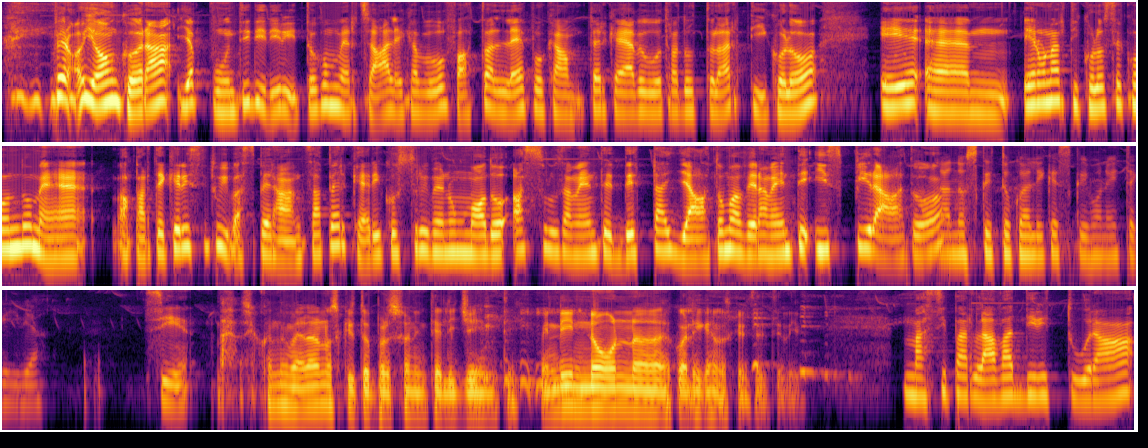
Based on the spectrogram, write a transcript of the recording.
però io ho ancora gli appunti di diritto commerciale che avevo fatto all'epoca perché avevo tradotto l'articolo e ehm, era un articolo secondo me, a parte che restituiva speranza, perché ricostruiva in un modo assolutamente dettagliato ma veramente ispirato. Hanno scritto quelli che scrivono i trivia. Sì, Ma Secondo me l'hanno scritto persone intelligenti, quindi non eh, quelli che hanno scritto i libri. ma si parlava addirittura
